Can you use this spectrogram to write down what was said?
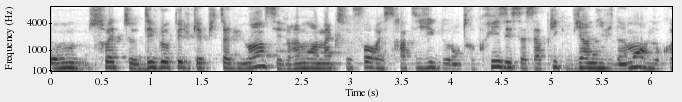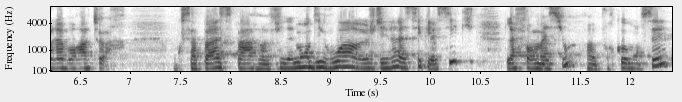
on souhaite développer le capital humain. C'est vraiment un axe fort et stratégique de l'entreprise et ça s'applique bien évidemment à nos collaborateurs. Donc ça passe par finalement des voies, je dirais, assez classiques. La formation, pour commencer.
